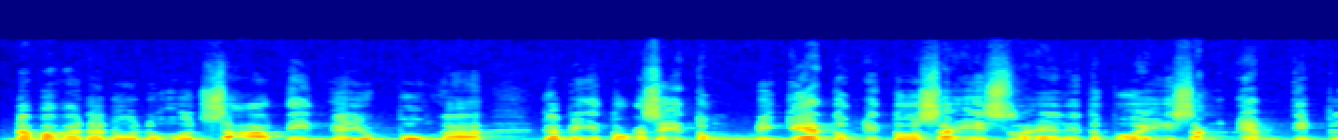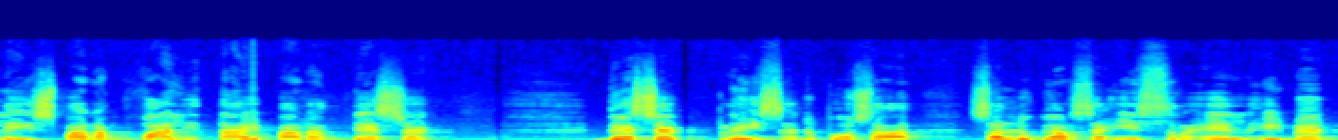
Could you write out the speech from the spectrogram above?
na mga nanonood sa atin ngayon pong uh, gabi ito. Kasi itong Migedong ito sa Israel, ito po ay isang empty place, parang valley type, parang desert desert place ano po sa sa lugar sa Israel. Amen.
